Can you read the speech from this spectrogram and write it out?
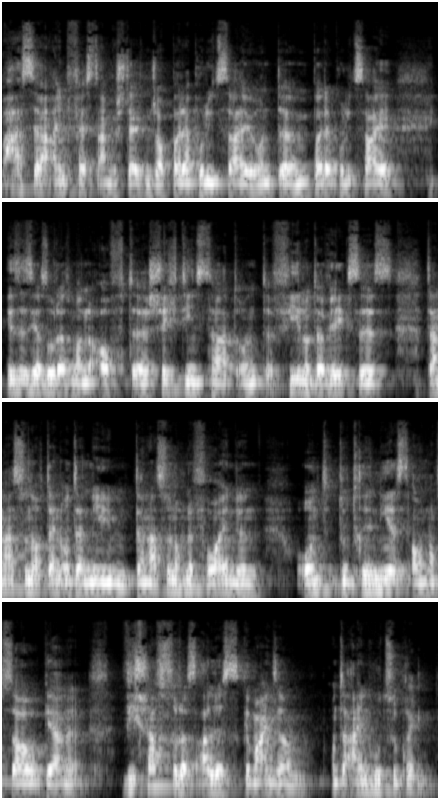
hast ja einen festangestellten Job bei der Polizei und ähm, bei der Polizei ist es ja so, dass man oft äh, Schichtdienst hat und äh, viel unterwegs ist. Dann hast du noch dein Unternehmen, dann hast du noch eine Freundin und du trainierst auch noch sau gerne. Wie schaffst du das alles gemeinsam unter einen Hut zu bringen?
